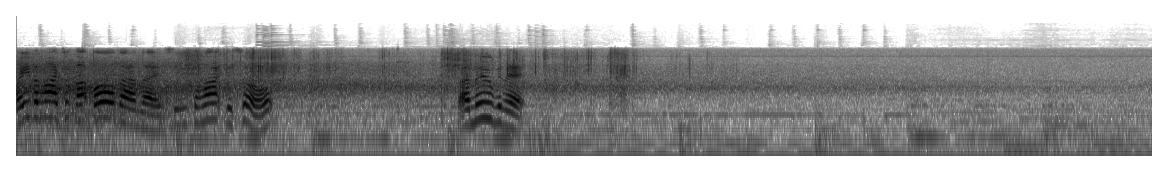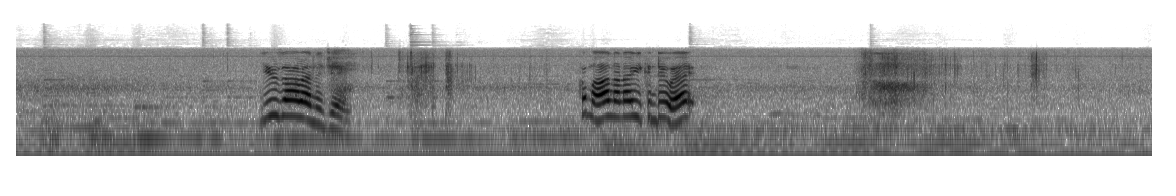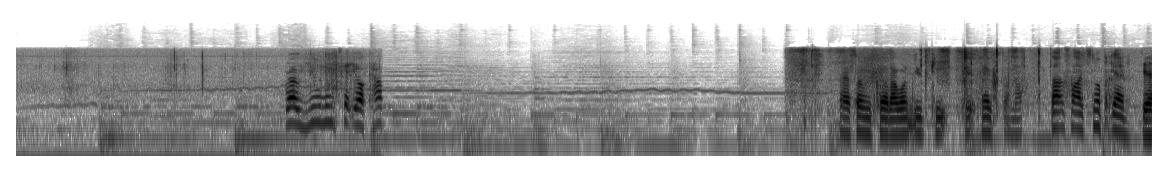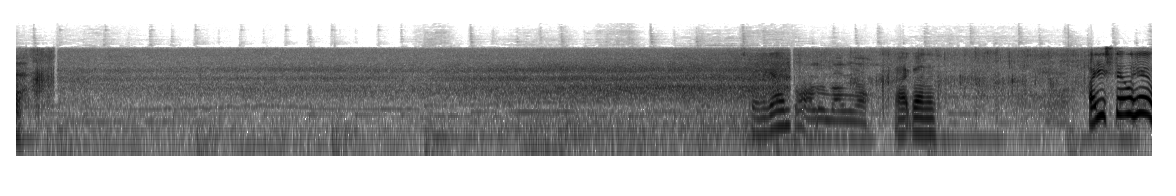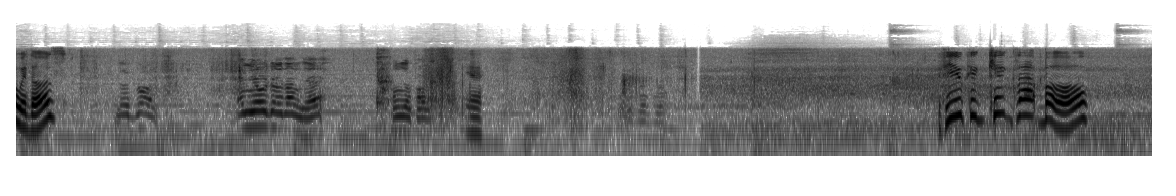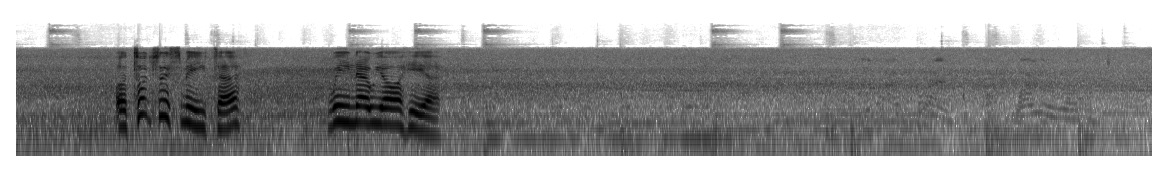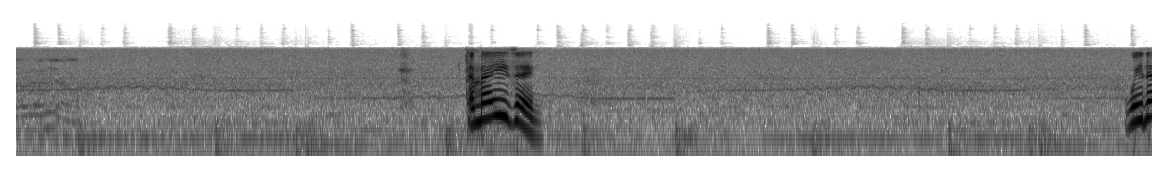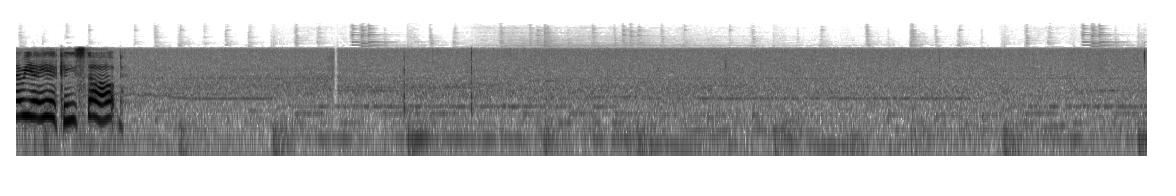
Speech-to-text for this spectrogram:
Or even light up that ball down there. So you can light this up by moving it. Use our energy. Come on, I know you can do it. Bro, you need to get your cap. That's something called I want you to keep keep focused on that. That's lighting up again. Yeah. It's again. Right, go on then. Are you still here with us? No, right. And the order along Yeah. If you can kick that ball or touch this meter, we know you're here. Amazing. We know you're here. Can you stop? Do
